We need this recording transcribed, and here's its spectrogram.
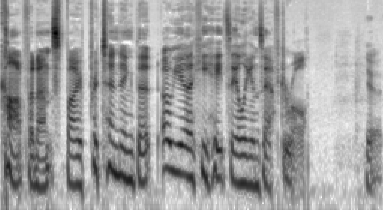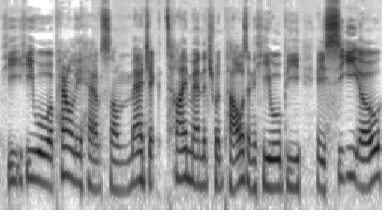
confidence by pretending that, oh yeah, he hates aliens after all. Yeah, he, he will apparently have some magic time management powers and he will be a CEO,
